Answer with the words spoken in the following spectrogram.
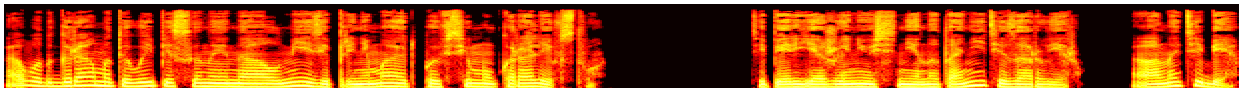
А вот грамоты, выписанные на Алмезе, принимают по всему королевству. Теперь я женюсь не на Таните Зарвир, а на тебе».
